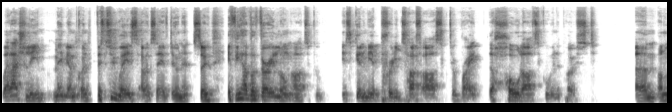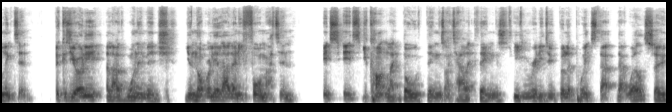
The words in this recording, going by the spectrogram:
Well, actually, maybe I'm. Con- There's two ways I would say of doing it. So if you have a very long article, it's going to be a pretty tough ask to write the whole article in a post um, on LinkedIn because you're only allowed one image. You're not really allowed any formatting. It's it's you can't like bold things, italic things, even really do bullet points that that well. So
